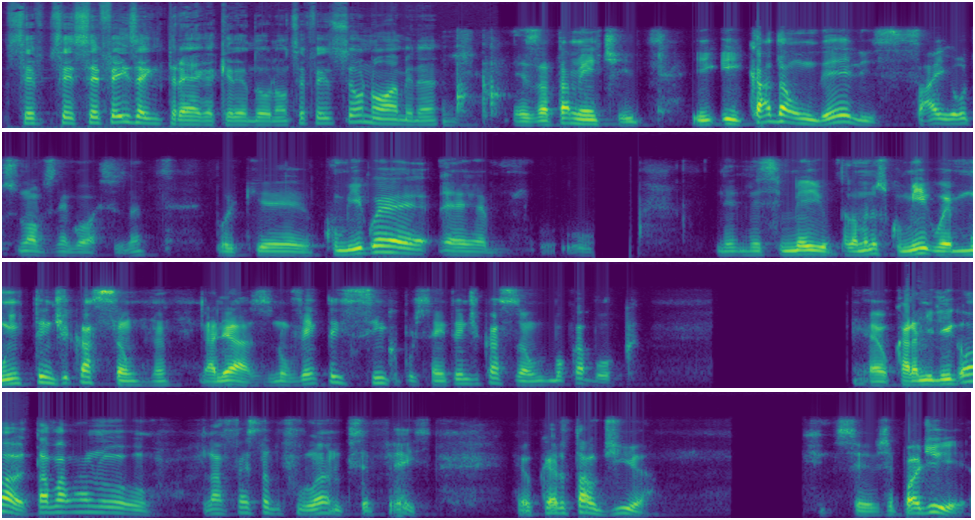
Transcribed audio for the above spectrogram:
você, você, fez a entrega, querendo ou não, você fez o seu nome, né? Exatamente. E, e, cada um deles sai outros novos negócios, né? Porque comigo é, é nesse meio, pelo menos comigo, é muita indicação, né? Aliás, 95% é indicação, boca a boca. É, o cara me liga, ó, oh, eu tava lá no, na festa do fulano que você fez, eu quero tal dia. Você, pode ir.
